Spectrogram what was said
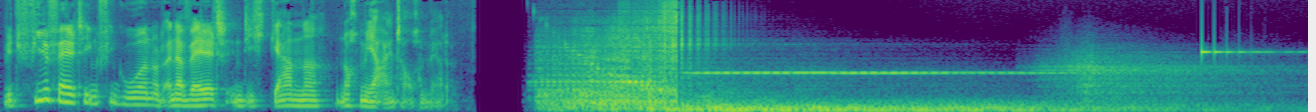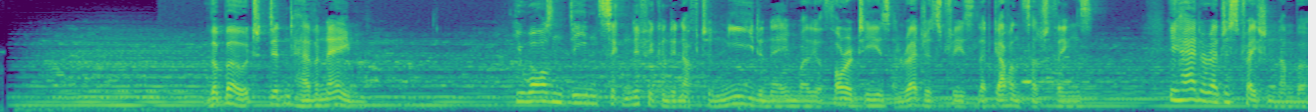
mit vielfältigen Figuren und einer Welt, in die ich gerne noch mehr eintauchen werde. The boat didn't have a name. He wasn't deemed significant enough to need a name by the authorities and registries that govern such things. He had a registration number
